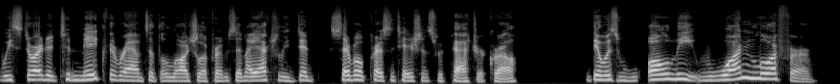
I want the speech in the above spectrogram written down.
we started to make the rounds at the large law firms, and I actually did several presentations with Patrick Krill. There was only one law firm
